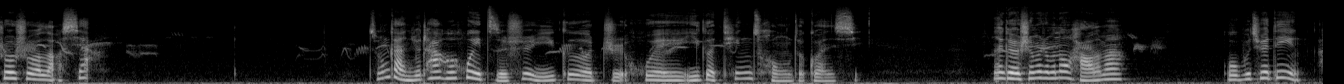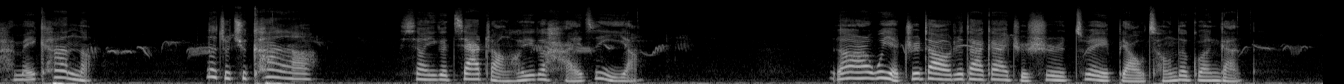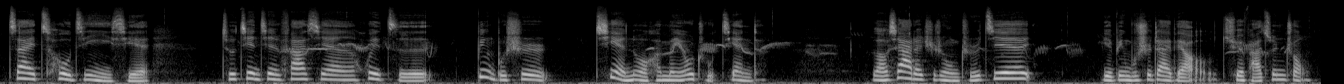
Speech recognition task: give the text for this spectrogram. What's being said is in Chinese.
说说老夏，总感觉他和惠子是一个指挥、一个听从的关系。那个什么什么弄好了吗？我不确定，还没看呢。那就去看啊，像一个家长和一个孩子一样。然而，我也知道这大概只是最表层的观感。再凑近一些，就渐渐发现惠子并不是怯懦和没有主见的。老夏的这种直接，也并不是代表缺乏尊重。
